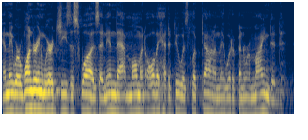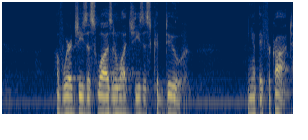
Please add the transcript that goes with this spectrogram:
And they were wondering where Jesus was, and in that moment, all they had to do was look down and they would have been reminded of where Jesus was and what Jesus could do. And yet they forgot.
